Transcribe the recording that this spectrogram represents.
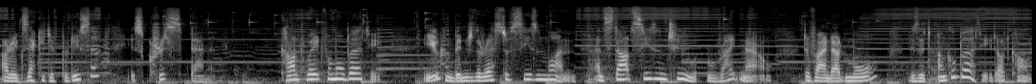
Our executive producer is Chris Bannon. Can't wait for more Bertie? You can binge the rest of season one and start season two right now. To find out more, visit unclebertie.com.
